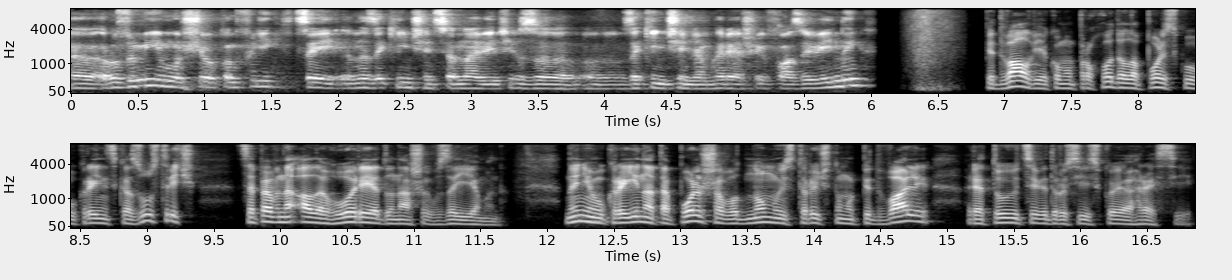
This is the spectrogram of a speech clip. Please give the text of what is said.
Е, Розуміємо, що конфлікт цей не закінчиться навіть з е, закінченням гарячої фази війни. Підвал, в якому проходила польсько-українська зустріч, це певна алегорія до наших взаємин. Нині Україна та Польща в одному історичному підвалі рятуються від російської агресії.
